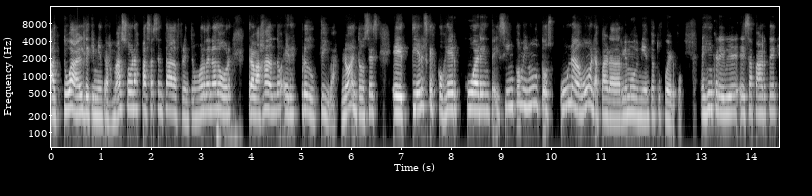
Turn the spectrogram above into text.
actual de que mientras más horas pasas sentada frente a un ordenador trabajando, eres productiva, ¿no? Entonces, eh, tienes que escoger 45 minutos, una hora para darle movimiento a tu cuerpo. Es increíble esa parte,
